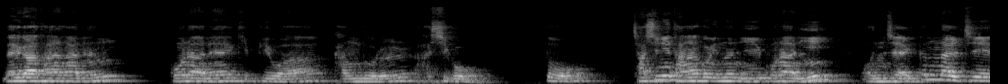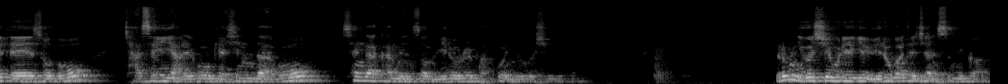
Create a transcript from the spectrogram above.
내가 당하는 고난의 깊이와 강도를 아시고 또 자신이 당하고 있는 이 고난이 언제 끝날지에 대해서도 자세히 알고 계신다고 생각하면서 위로를 받고 있는 것입니다. 여러분 이것이 우리에게 위로가 되지 않습니까?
